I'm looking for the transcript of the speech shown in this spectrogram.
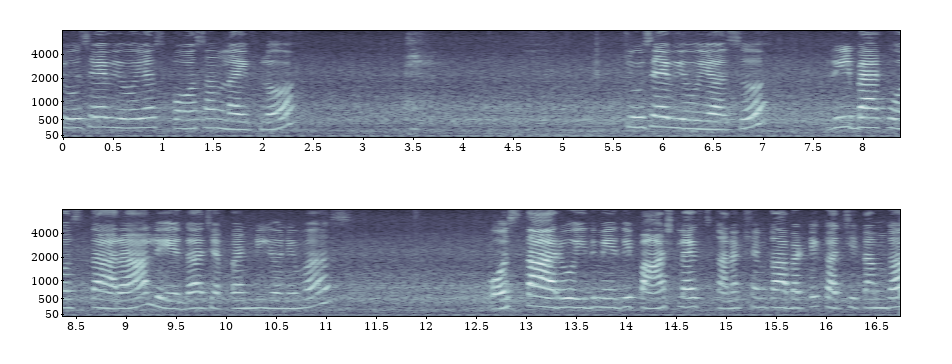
చూసే వ్యూయర్స్ పర్సన్ లైఫ్లో చూసే వ్యూయర్స్ రీబ్యాక్ వస్తారా లేదా చెప్పండి యూనివర్స్ వస్తారు. ఇది మీది పాస్ట్ లైఫ్ కనెక్షన్ కాబట్టి ఖచ్చితంగా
